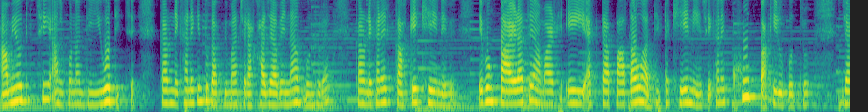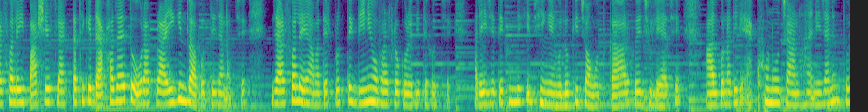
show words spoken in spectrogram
আমিও দিচ্ছি, আলপনা দিয়েও দিচ্ছে। কারণ এখানে কিন্তু গাপ্পি মাছ রাখা যাবে না বন্ধুরা। কারণ এখানে কাকে খেয়ে নেবে? এবং পায়রাতে আমার এই একটা পাতাও অর্ধেকটা খেয়ে নিয়েছে। এখানে খুব পাখির উপদ্রব। যার ফলে এই পাশের ফ্ল্যাটটা থেকে দেখা যায় তো, ওরা প্রায়ই কিন্তু আপত্তি জানাচ্ছে। যার ফলে আমাদের প্রত্যেক দিনই ওভারফ্লো করে দিতে হচ্ছে। আর এই যে দেখুন দেখি ঝিঙেগুলো কি চমৎকার হয়ে ঝুলে আছে। আলপনাদির এখনও চান হয়নি, জানেন তো?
